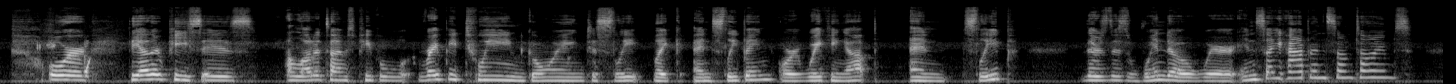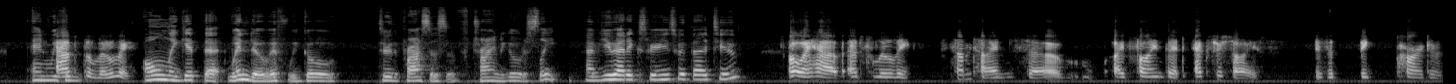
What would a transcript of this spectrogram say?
or the other piece is a lot of times people, right between going to sleep, like, and sleeping or waking up and sleep, there's this window where insight happens sometimes. And we Absolutely. can only get that window if we go through the process of trying to go to sleep. Have you had experience with that too? Oh, I have, absolutely. Sometimes uh, I find that exercise is a big part of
